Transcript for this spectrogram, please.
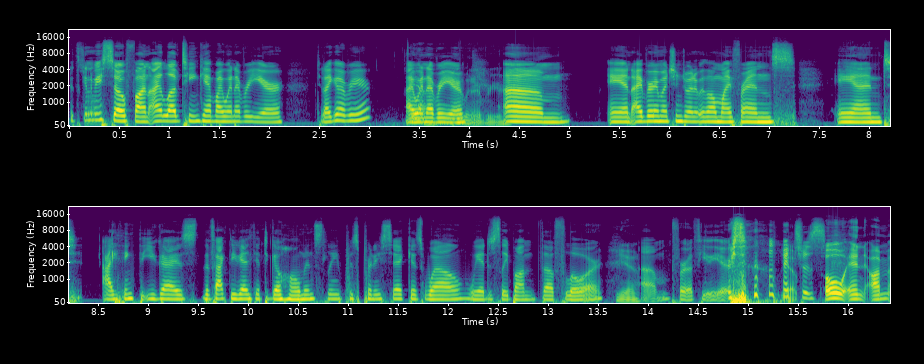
It's gonna be so fun. I love teen camp. I went every year. Did I go every year? I went Yeah, every year. went every year. Um, and I very much enjoyed it with all my friends. And I think that you guys, the fact that you guys get to go home and sleep was pretty sick as well. We had to sleep on the floor yeah. um, for a few years, which Yep. was. Oh, and I'm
